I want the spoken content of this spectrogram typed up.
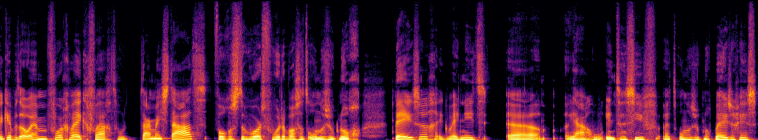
Ik heb het OM vorige week gevraagd hoe het daarmee staat. Volgens de woordvoerder was het onderzoek nog bezig. Ik weet niet uh, ja, hoe intensief het onderzoek nog bezig is.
